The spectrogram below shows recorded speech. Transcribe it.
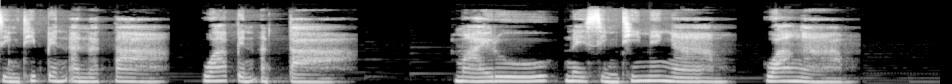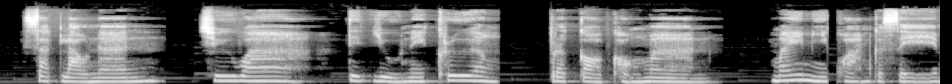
สิ่งที่เป็นอนัตตา ว่าเป็นอัตตา หมายรู้ในสิ่งที่ไม่งาม ว่างาม สัตว์เหล่านั้น ชื่อว่า ติดอยู่ในเครื่อง ประกอบของมารไม่มีความเกษม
